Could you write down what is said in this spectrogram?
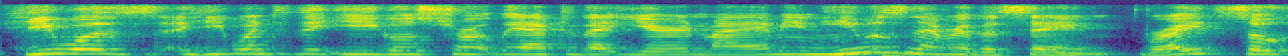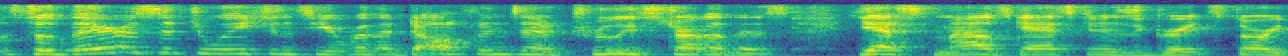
He was he went to the Eagles shortly after that year in Miami, and he was never the same, right? So so there are situations here where the Dolphins have truly struggled this. Yes, Myles Gaskin is a great story.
